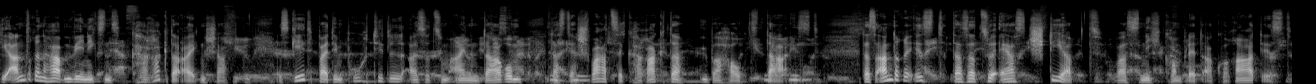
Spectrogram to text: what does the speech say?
Die anderen haben wenigstens Charaktereigenschaften. Es geht bei dem Buchtitel also zum einen darum, dass der schwarze Charakter überhaupt da ist. Das andere ist, dass er zuerst stirbt, was nicht komplett akkurat ist.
